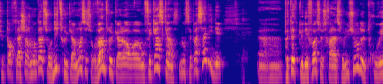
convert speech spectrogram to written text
tu portes la charge mentale sur 10 trucs, hein. moi c'est sur 20 trucs, alors euh, on fait 15-15. Non, c'est pas ça l'idée. Euh, peut-être que des fois ce sera la solution de trouver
